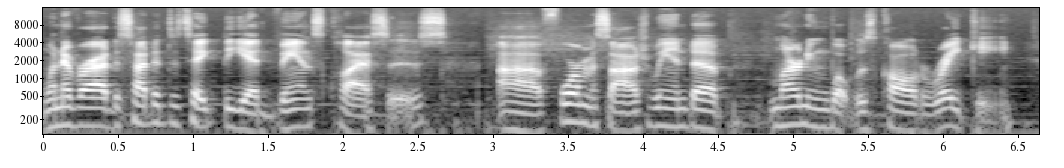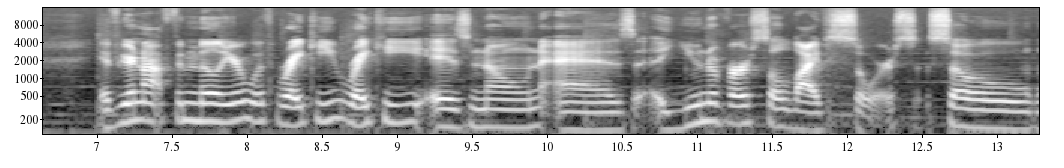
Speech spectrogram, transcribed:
whenever I decided to take the advanced classes uh, for massage, we end up learning what was called Reiki. If you're not familiar with Reiki, Reiki is known as a universal life source. So,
